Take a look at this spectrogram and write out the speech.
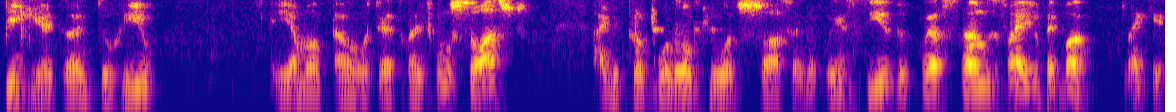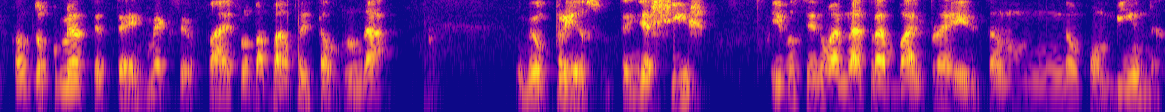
big restaurante do Rio, ia montar um outro restaurante com um sócio, aí me procurou, que o outro sócio era meu conhecido, conversamos, eu falei, eu falei, bom, como é que, quanto documento você tem? Como é que você faz? Ele falou, papai, eu falei, então, não dá. O meu preço tem dia X e você não vai dar trabalho para ele, então não, combina.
